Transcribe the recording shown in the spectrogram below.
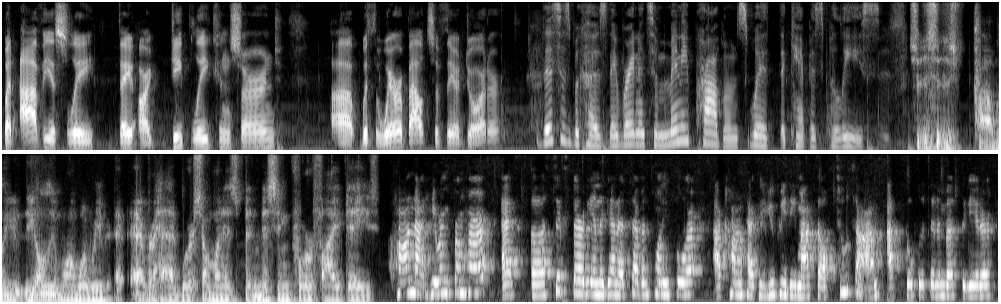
but obviously they are deeply concerned uh, with the whereabouts of their daughter. This is because they ran into many problems with the campus police. So this is probably the only one where we've ever had where someone has been missing for five days. Upon not hearing from her at uh, 6:30 and again at 7:24, I contacted UPD myself two times. I spoke with an investigator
